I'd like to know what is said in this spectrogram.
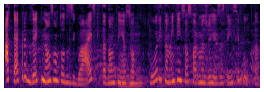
até para dizer que não são todos iguais, que cada um tem a sua uhum. cultura e também tem suas formas de resistência e luta.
